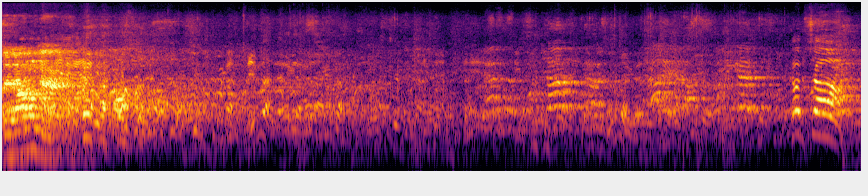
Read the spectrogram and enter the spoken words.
Verona. Komm schon!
